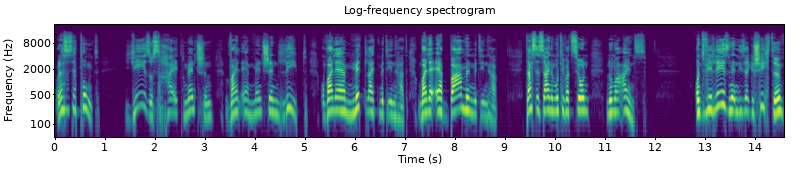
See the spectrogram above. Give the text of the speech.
Und das ist der Punkt. Jesus heilt Menschen, weil er Menschen liebt und weil er Mitleid mit ihnen hat und weil er Erbarmen mit ihnen hat. Das ist seine Motivation Nummer eins. Und wir lesen in dieser Geschichte,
